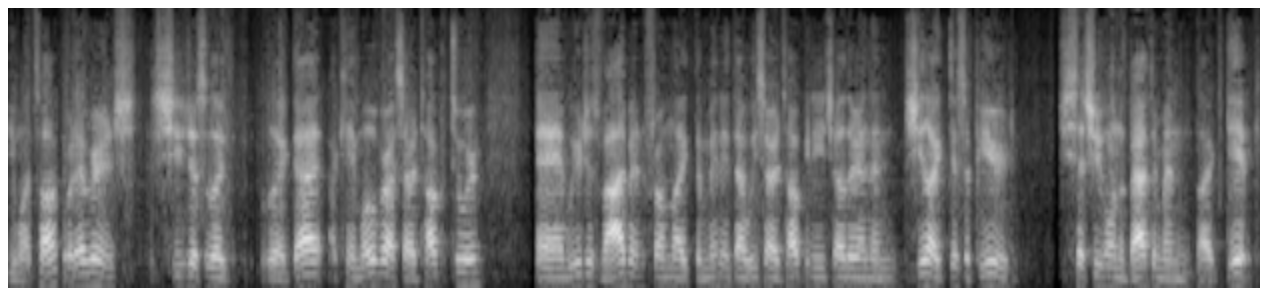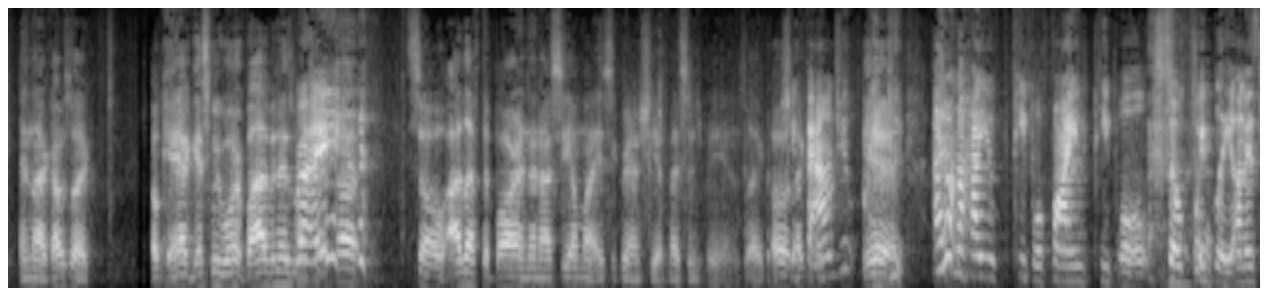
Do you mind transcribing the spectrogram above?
you want to talk whatever?" And she, she just like like that. I came over, I started talking to her, and we were just vibing from like the minute that we started talking to each other, and then she like disappeared. She said she was going to the bathroom and like dipped, and like I was like, okay, I guess we weren't vibing as much. as Right? So I left the bar, and then I see on my Instagram she had messaged me, and it's like, oh, she like found you? I, Yeah. do- I don't know how you people find people so quickly on Instagram.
